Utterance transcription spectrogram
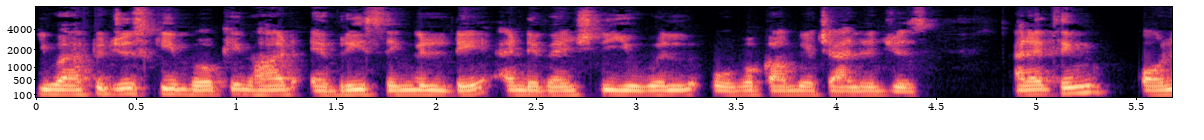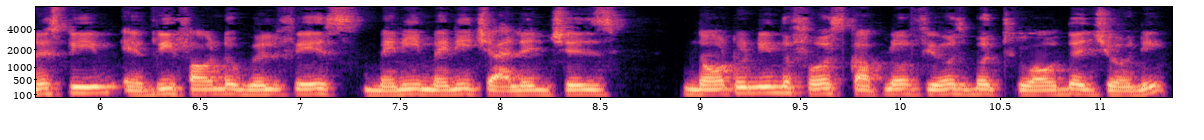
You have to just keep working hard every single day and eventually you will overcome your challenges. And i think honestly every founder will face many many challenges not only in the first couple of years but throughout their journey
